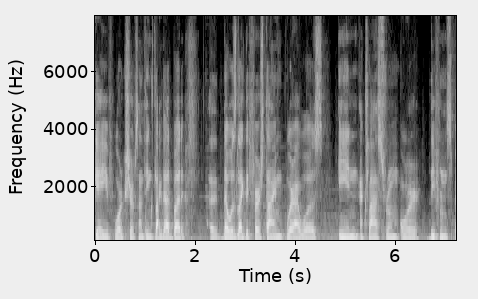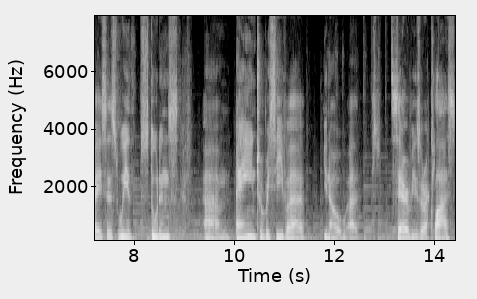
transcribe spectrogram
gave workshops and things like that, but uh, that was like the first time where I was in a classroom or different spaces with students um, paying to receive a you know a service or a class.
